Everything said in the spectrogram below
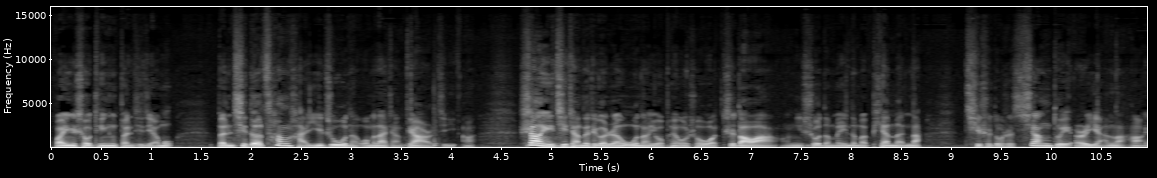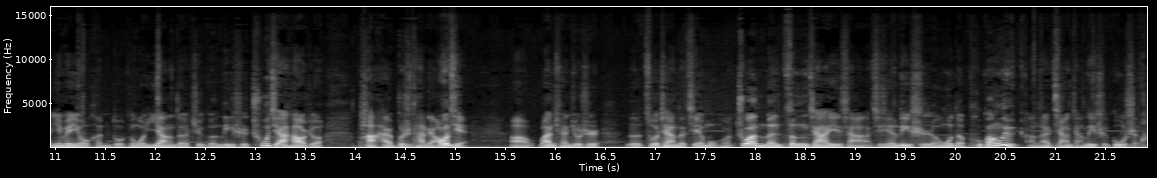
欢迎收听本期节目。本期的《沧海遗珠》呢，我们来讲第二集啊。上一集讲的这个人物呢，有朋友说我知道啊，你说的没那么偏门呐。其实都是相对而言了哈，因为有很多跟我一样的这个历史初级爱好者，怕还不是太了解。啊，完全就是呃做这样的节目，专门增加一下这些历史人物的曝光率啊，来讲讲历史故事了。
